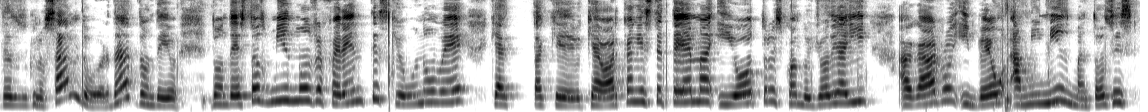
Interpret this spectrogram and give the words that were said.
desglosando, ¿verdad? Donde, donde estos mismos referentes que uno ve que, que, que abarcan este tema y otro es cuando yo de ahí agarro y veo a mí misma. Entonces,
